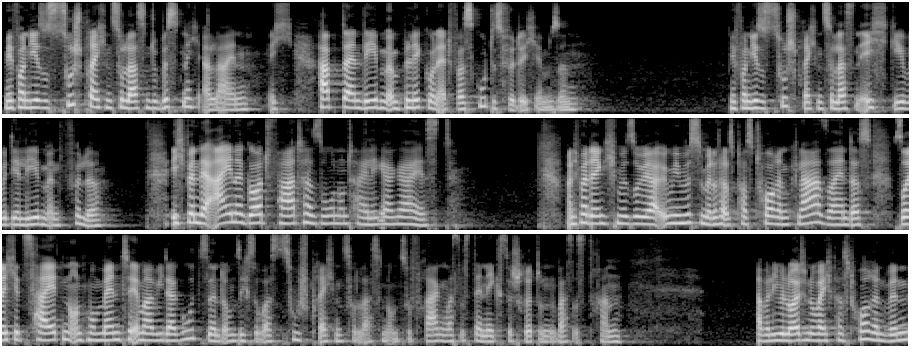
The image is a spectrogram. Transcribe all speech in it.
mir von Jesus zusprechen zu lassen, du bist nicht allein. Ich habe dein Leben im Blick und etwas Gutes für dich im Sinn. Mir von Jesus zusprechen zu lassen, ich gebe dir Leben in Fülle. Ich bin der eine Gott, Vater, Sohn und Heiliger Geist. Manchmal denke ich mir so, ja, irgendwie müsste mir das als Pastorin klar sein, dass solche Zeiten und Momente immer wieder gut sind, um sich sowas zusprechen zu lassen, um zu fragen, was ist der nächste Schritt und was ist dran. Aber liebe Leute, nur weil ich Pastorin bin,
